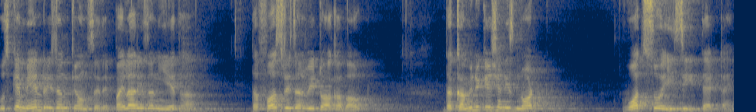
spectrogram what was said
उसके मेन रीज़न कौन से थे पहला रीज़न ये था the first reason we talk about the communication is not what so easy that time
